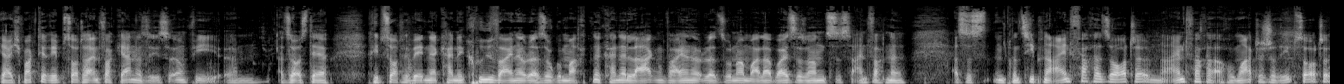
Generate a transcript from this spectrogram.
Ja, ich mag die Rebsorte einfach gerne. Sie ist irgendwie, ähm, also aus der Rebsorte werden ja keine Krühweine oder so gemacht, ne, keine Lagenweine oder so normalerweise, sondern es ist einfach eine, also es ist im Prinzip eine einfache Sorte, eine einfache aromatische Rebsorte,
